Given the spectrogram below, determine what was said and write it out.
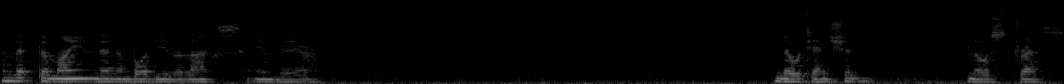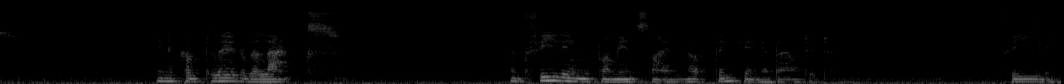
And let the mind and the body relax in there. No tension, no stress, in a complete relax and feeling from inside, not thinking about it. Feeling.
